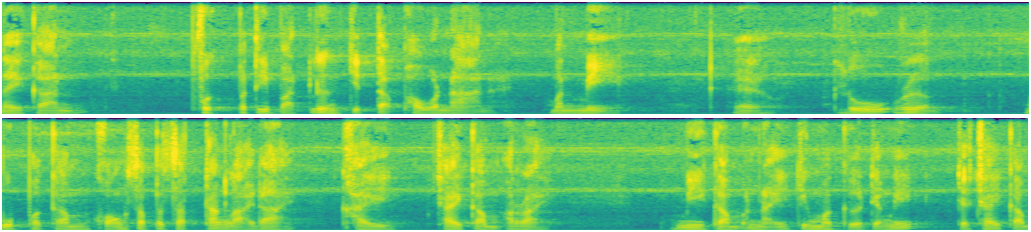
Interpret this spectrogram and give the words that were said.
ในการฝึกปฏิบัติเรื่องจิตภาวนานะมันมีรู้เรื่องบุพกรรมของสรรพสัตว์ทั้งหลายได้ ใครใช้กรรมอะไร มีกรรมอันไหนจึงมาเกิดอย่างนี้ จะใช้กรรม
